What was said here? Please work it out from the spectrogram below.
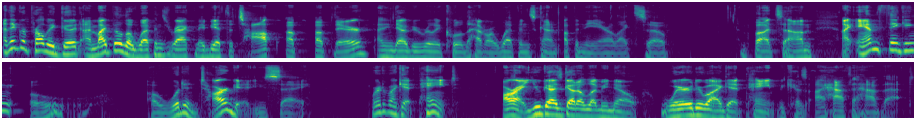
I think we're probably good. I might build a weapons rack maybe at the top, up up there. I think that would be really cool to have our weapons kind of up in the air like so. But um, I am thinking, oh, a wooden target, you say? Where do I get paint? All right, you guys got to let me know where do I get paint because I have to have that.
